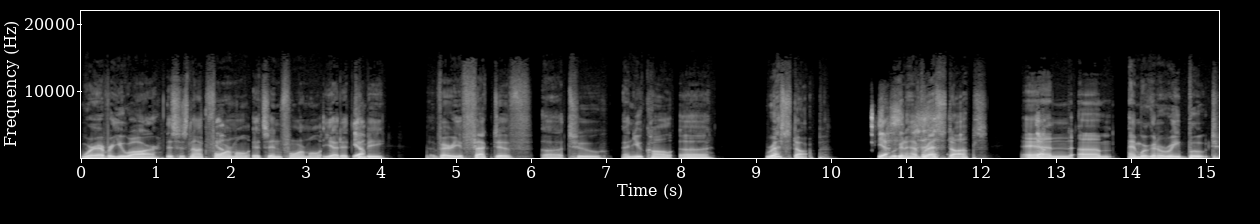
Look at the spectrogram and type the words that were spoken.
wherever you are. This is not formal; yeah. it's informal, yet it yeah. can be very effective uh, to, and you call uh, rest stop. Yes, we're going to have rest stops, and yeah. um, and we're going to reboot.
